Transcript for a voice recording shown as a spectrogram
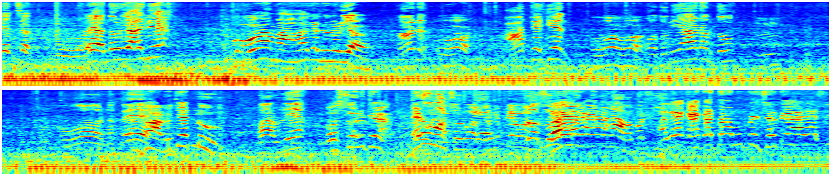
જ છે. અરે અનોરી આવી લે. ઓહો મહારાજા નોડિયા હા ને? ઓહો. આ તે છે ને? ઓહો ઓહો. વધુ નહીં આવે ને તો. ઓહો ન કે ભાડું કેટલું મારું લે. બસો રૂપિયા. એનું બસો રૂપિયા. બસો અલે કાકા તો હું પેશલ બે આલ્યા છે.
